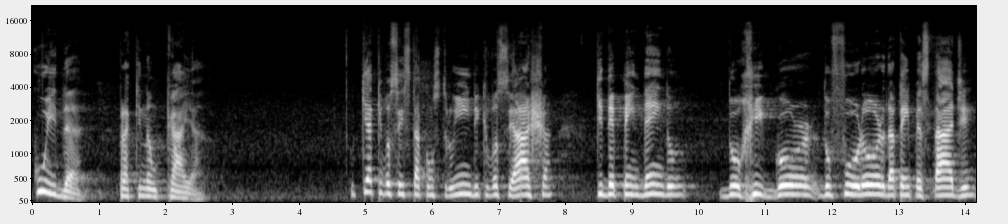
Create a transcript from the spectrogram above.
cuida para que não caia o que é que você está construindo e que você acha que dependendo do rigor, do furor da tempestade,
